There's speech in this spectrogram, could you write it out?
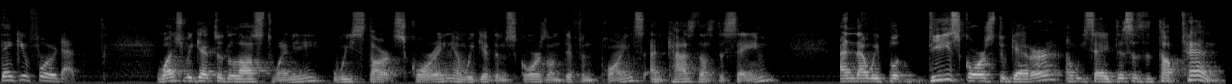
Thank you for that. Once we get to the last 20, we start scoring and we give them scores on different points, and Kass does the same and then we put these scores together and we say this is the top 10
